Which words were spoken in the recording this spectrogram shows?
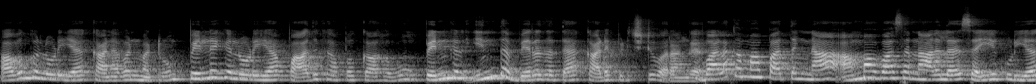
அவங்களுடைய கணவன் மற்றும் பிள்ளைகளுடைய பாதுகாப்புக்காகவும் பெண்கள் இந்த விரதத்தை கடைபிடிச்சிட்டு வராங்க. வழக்கமாக பார்த்தீங்கன்னா அமாவாசை நாளில் செய்யக்கூடிய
